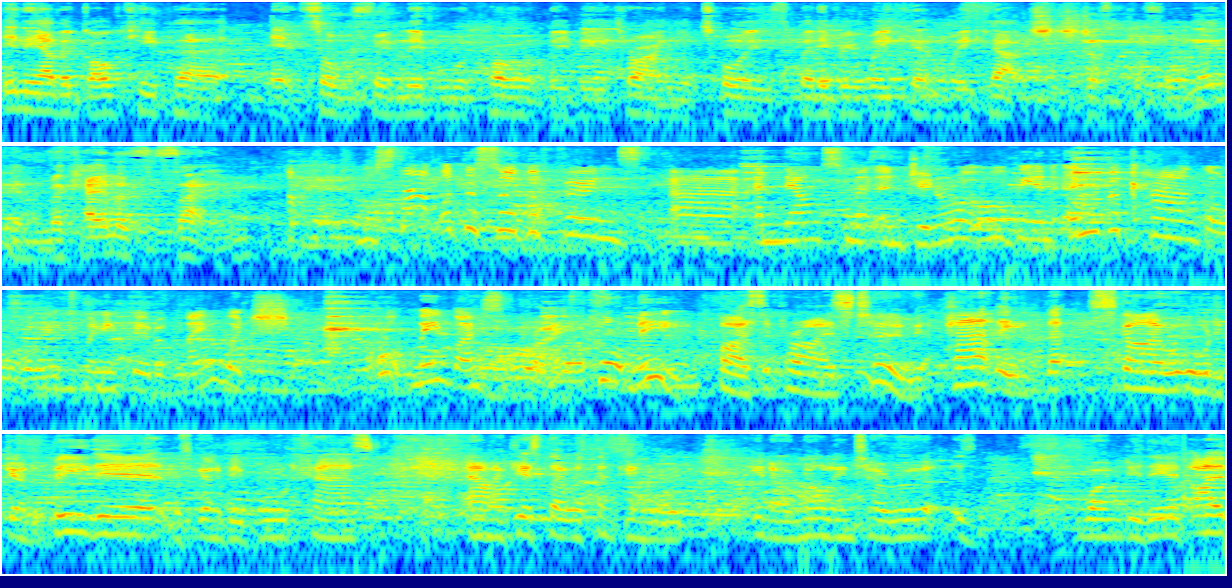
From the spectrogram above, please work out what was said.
any other goalkeeper at Silverfern level would probably be throwing the toys, but every week in, week out, she's just performing, and Michaela's the same. We'll start with the Silverferns uh, announcement in general. It will be in Invercargill on the 23rd of May, which caught me by surprise. Caught me by surprise too. Partly that Sky were already going to be there, it was going to be broadcast, and I guess they were thinking, well, you know, Noeline Taurua is, won't be there. I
